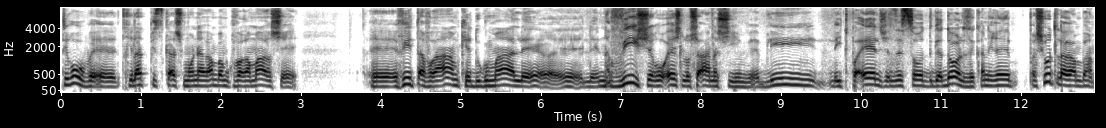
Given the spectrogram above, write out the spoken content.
תראו, בתחילת פסקה שמונה הרמב"ם כבר אמר שהביא את אברהם כדוגמה אה, לנביא שרואה שלושה אנשים, ובלי להתפעל שזה סוד גדול, זה כנראה פשוט לרמב"ם,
